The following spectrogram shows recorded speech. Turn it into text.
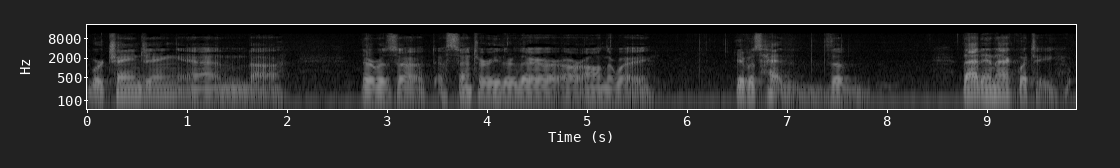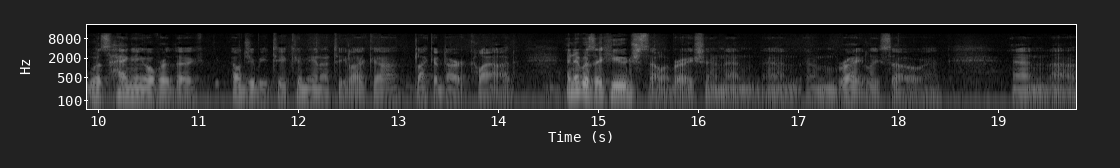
were changing and uh, there was a, a, center either there or on the way, it was the that inequity was hanging over the LGBT community like a like a dark cloud, and it was a huge celebration and and, and rightly so, and, and uh,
